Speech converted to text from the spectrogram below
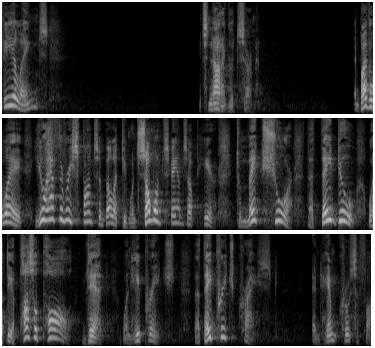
feelings, it's not a good sermon. And by the way, you have the responsibility when someone stands up here to make sure that they do what the Apostle Paul did when he preached that they preach Christ and Him crucified.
